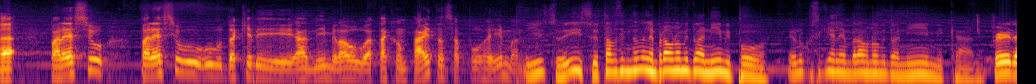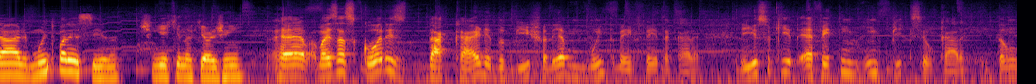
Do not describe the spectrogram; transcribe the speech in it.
É. Parece o. Parece o, o daquele anime lá, o Attack on Titan, essa porra aí, mano. Isso, isso. Eu tava tentando lembrar o nome do anime, pô. Eu não conseguia lembrar o nome do anime, cara. Verdade, muito parecido. Shingeki no Kyojin. É, mas as cores da carne do bicho ali é muito bem feita, cara. E isso que é feito em, em pixel, cara. Então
